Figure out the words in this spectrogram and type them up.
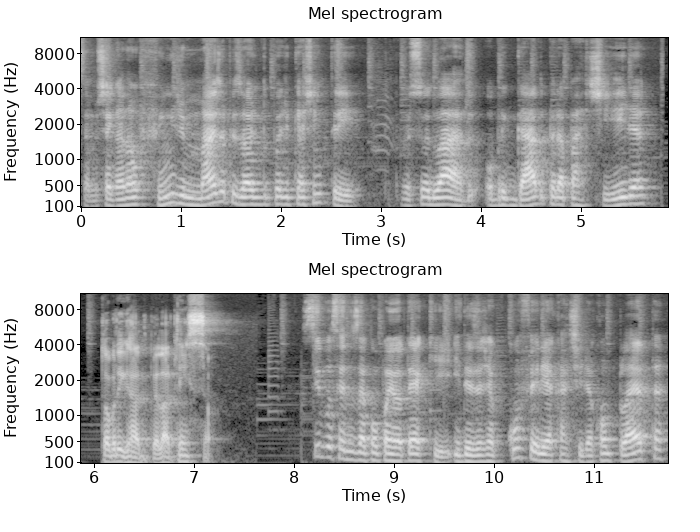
Estamos chegando ao fim de mais um episódio do podcast Entre. Professor Eduardo, obrigado pela partilha. Muito obrigado pela atenção. Se você nos acompanhou até aqui e deseja conferir a cartilha completa,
